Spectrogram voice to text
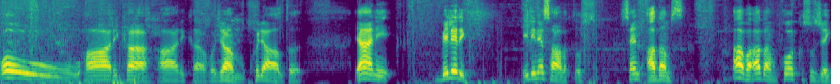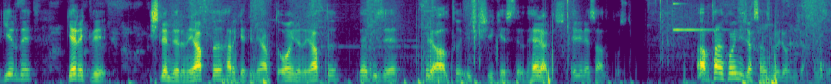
ooo harika harika hocam kule altı yani Belerik eline sağlık dostum sen adamsın ama adam korkusuzca girdi gerekli işlemlerini yaptı hareketini yaptı oyununu yaptı ve bize kule altı 3 kişiyi kestirdi. Helal olsun. Eline sağlık dostum. Abi tank oynayacaksanız böyle oynayacaksınız ya.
